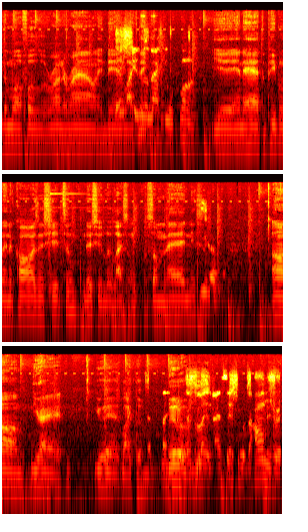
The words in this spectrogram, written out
the motherfuckers would run around and then That like they like it was fun. yeah and they had the people in the cars and shit too. This shit look like some some madness. Yeah. Um, you had you had like the Like, little that's a late night session with the homies. Right?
